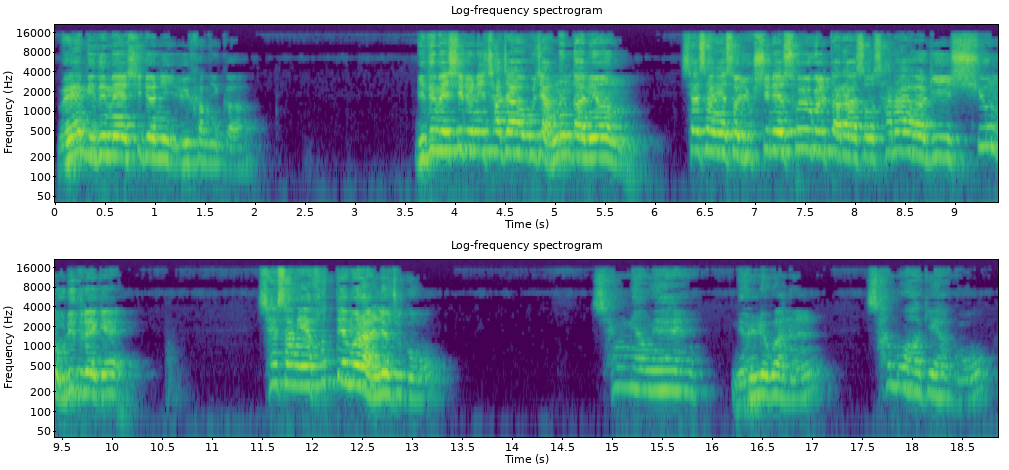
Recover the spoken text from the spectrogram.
왜 믿음의 시련이 유익합니까? 믿음의 시련이 찾아오지 않는다면 세상에서 육신의 소욕을 따라서 살아가기 쉬운 우리들에게 세상의 헛됨을 알려주고 생명의 면류관을 사모하게 하고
